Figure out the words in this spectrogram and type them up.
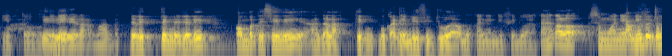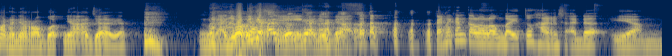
gitu. Jadi Gila mantep. Jadi tim ya. Jadi kompetisi ini adalah tim, bukan individual. bukan individual. Karena kalau semuanya Kamu itu cuma hanya robotnya aja ya. Enggak juga Enggak sih, juga. enggak juga. Tetap karena kan kalau lomba itu harus ada yang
